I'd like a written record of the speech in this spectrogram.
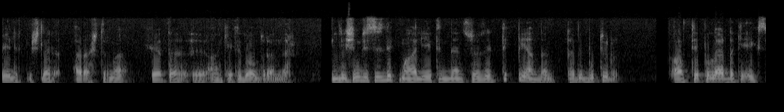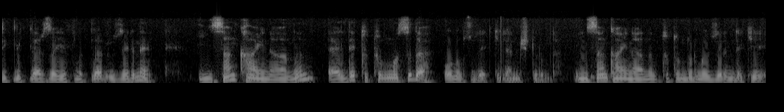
belirtmişler araştırma ya da e, anketi dolduranlar. Bilişimcisizlik maliyetinden söz ettik bir yandan. Tabii bu tür altyapılardaki eksiklikler, zayıflıklar üzerine insan kaynağının elde tutulması da olumsuz etkilenmiş durumda. İnsan kaynağının tutundurma üzerindeki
